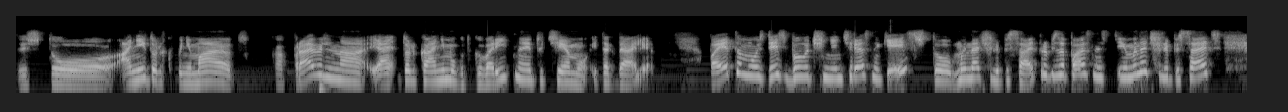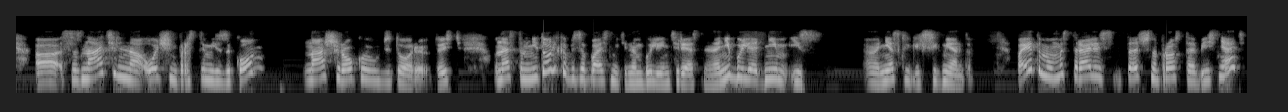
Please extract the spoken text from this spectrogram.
То есть что они только понимают, как правильно, и только они могут говорить на эту тему и так далее. Поэтому здесь был очень интересный кейс, что мы начали писать про безопасность, и мы начали писать э, сознательно, очень простым языком, на широкую аудиторию. То есть у нас там не только безопасники нам были интересны, они были одним из э, нескольких сегментов. Поэтому мы старались достаточно просто объяснять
